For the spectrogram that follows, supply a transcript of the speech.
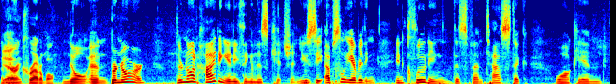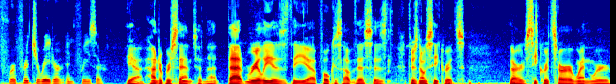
and Yeah. they're incredible No, and Bernard, they're not hiding anything in this kitchen. You see absolutely everything, including this fantastic walk-in refrigerator and freezer. Yeah, hundred percent, and that that really is the uh, focus of this. Is there's no secrets. Our secrets are when we're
